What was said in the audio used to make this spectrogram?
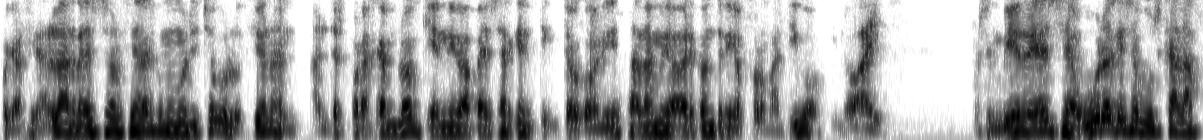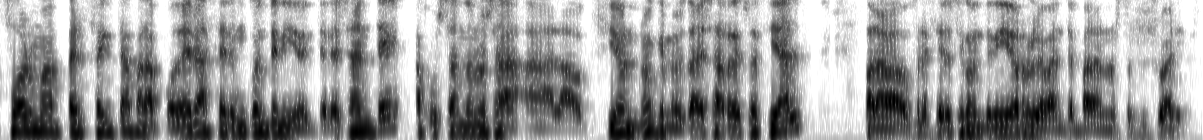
porque al final las redes sociales, como hemos dicho, evolucionan. Antes, por ejemplo, ¿quién iba a pensar que en TikTok o en Instagram iba a haber contenido formativo? Y lo hay. Pues en BeReal seguro que se busca la forma perfecta para poder hacer un contenido interesante, ajustándonos a, a la opción ¿no? que nos da esa red social para ofrecer ese contenido relevante para nuestros usuarios.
